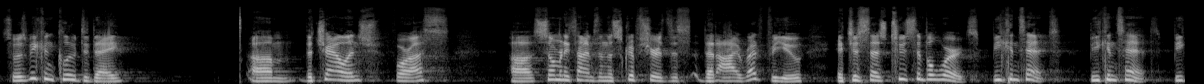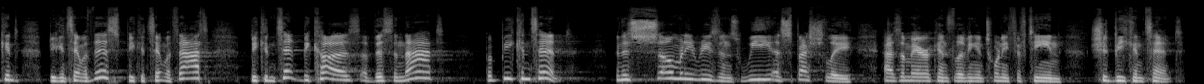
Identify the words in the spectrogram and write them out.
So, as we conclude today, um, the challenge for us, uh, so many times in the scriptures this, that I read for you, it just says two simple words be content. Be content. Be, con- be content with this. Be content with that. Be content because of this and that, but be content. And there's so many reasons we, especially as Americans living in 2015, should be content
